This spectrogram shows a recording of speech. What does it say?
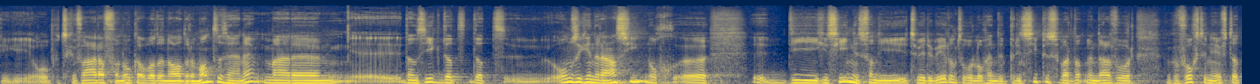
uh, op het gevaar af van ook al wat een oudere man te zijn, hè, maar uh, dan zie ik dat, dat onze generatie nog die geschiedenis van die Tweede Wereldoorlog en de principes waar dat men daarvoor gevochten heeft, dat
